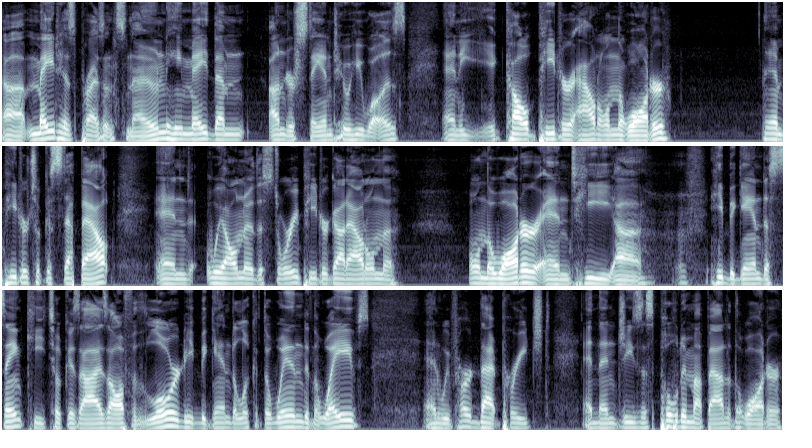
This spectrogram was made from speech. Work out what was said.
uh, made his presence known. He made them understand who he was, and he, he called Peter out on the water. And Peter took a step out, and we all know the story. Peter got out on the on the water, and he uh, he began to sink. He took his eyes off of the Lord. He began to look at the wind and the waves, and we've heard that preached. And then Jesus pulled him up out of the water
